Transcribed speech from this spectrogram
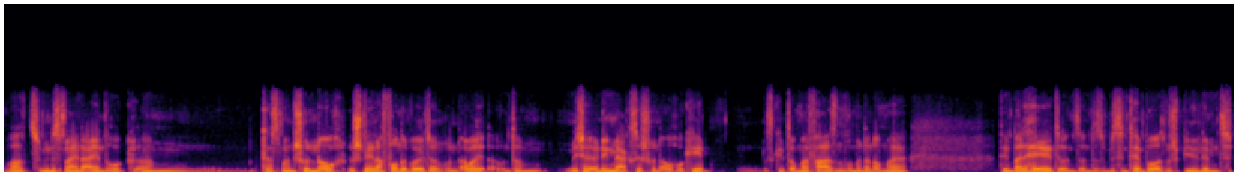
war zumindest mein Eindruck, ähm, dass man schon auch schnell nach vorne wollte. Und aber unter Michael Oenning merkst du schon auch, okay, es gibt auch mal Phasen, wo man dann auch mal den Ball hält und, und so ein bisschen Tempo aus dem Spiel nimmt,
